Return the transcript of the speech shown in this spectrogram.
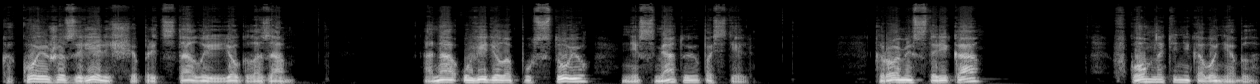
Какое же зрелище предстало ее глазам! она увидела пустую, несмятую постель. Кроме старика в комнате никого не было.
